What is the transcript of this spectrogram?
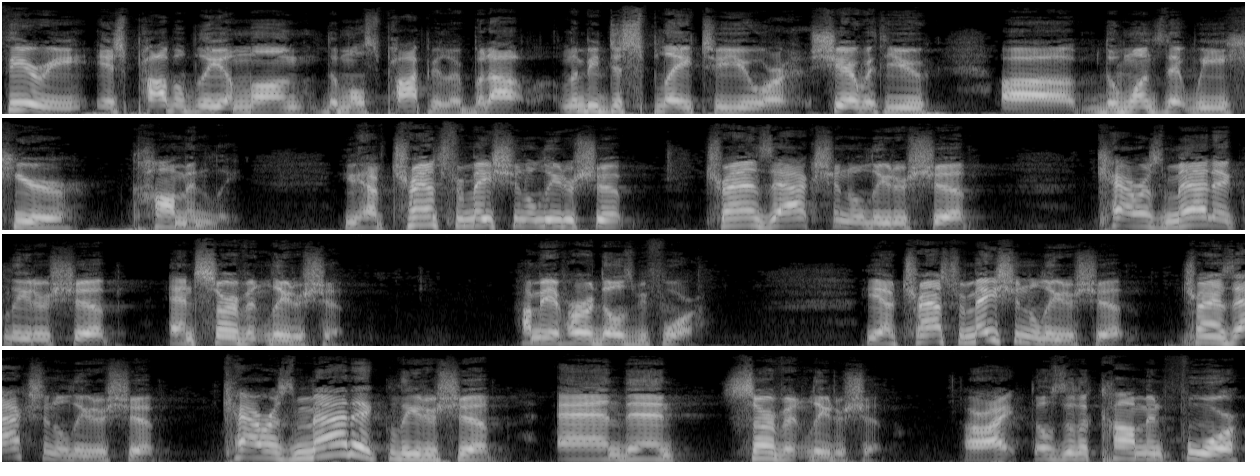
theory is probably among the most popular, but I'll, let me display to you or share with you uh, the ones that we hear commonly. You have transformational leadership, transactional leadership, charismatic leadership, and servant leadership. How many have heard those before? You have transformational leadership, transactional leadership, charismatic leadership, and then servant leadership. All right, those are the common four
